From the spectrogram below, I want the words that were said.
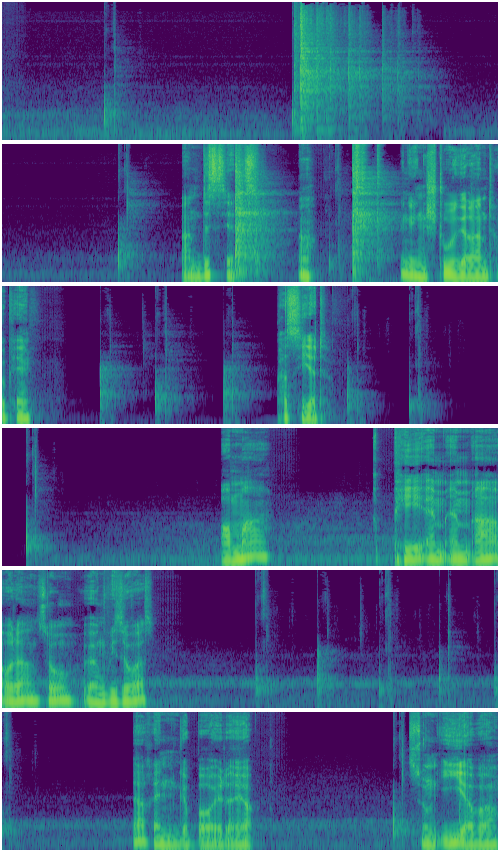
an das jetzt? Ah. Bin gegen den Stuhl gerannt, okay. Passiert. Oma? PMMA oder so? Irgendwie sowas? Ja, Renngebäude, ja. So ein I, aber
